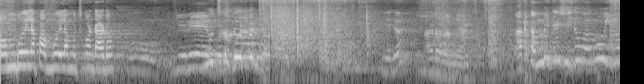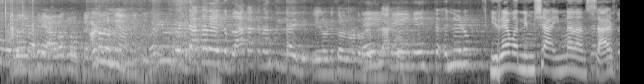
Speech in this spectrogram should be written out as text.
ತಂಬು ಇಲ್ಲ ಪಂಬು ಇಲ್ಲ ಮುಚ್ಕೊಂಡು ಆಡು. ಮುಚ್ಕೊಂಡು ಆಡು ರಮ್ಯ. ಆ ತಮ್ಮಿದ್ರೆ ಇದು ಹೋಗು ಇದು ರೆಡ್ ಯಾವಾಗಲೂ ಆಡು ರಮ್ಯ ಬರೀ ರೆಡ್ ಹಾಕದೇ ಆಯ್ತು ಬ್ಲಾಕ್ ಹಾಕದಂತೂ ಇಲ್ಲ ಇಲ್ಲಿ. ಈಗ ಹೊಡಿತಾಳೆ ನೋಡ್ರಿ ಬ್ಲ್ಯಾಕ್ ಇನ್ನೇಡು ಇರೇ ಒಂದ್ ನಿಮಿಷ ಇನ್ನ ನಾನು ಸ್ಟಾರ್ಟ್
